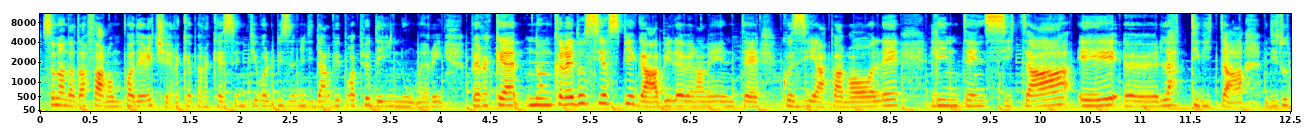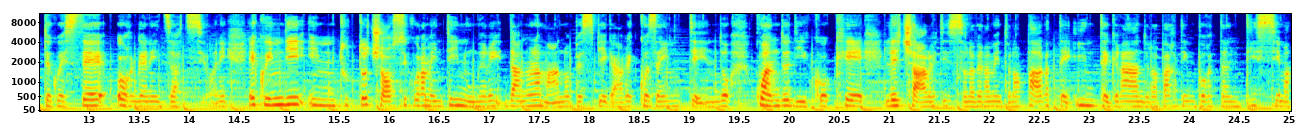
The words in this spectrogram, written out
sono andata a fare un po' di ricerche perché sentivo il bisogno di darvi proprio dei numeri, perché non credo sia spiegabile veramente così a parole l'intensità e eh, l'attività di tutte queste organizzazioni e quindi in tutto ciò sicuramente i numeri danno una mano per spiegare cosa intendo quando dico che le charities sono veramente una parte integrante, una parte importantissima,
